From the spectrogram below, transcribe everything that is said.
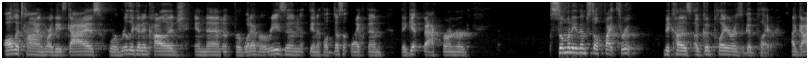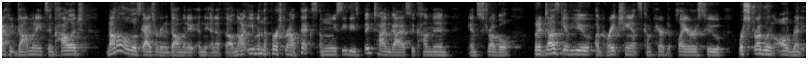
all the time where these guys were really good in college, and then for whatever reason, the NFL doesn't like them. They get backburnered. So many of them still fight through because a good player is a good player. A guy who dominates in college, not all of those guys are going to dominate in the NFL, not even the first round picks. And when we see these big time guys who come in and struggle, but it does give you a great chance compared to players who were struggling already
